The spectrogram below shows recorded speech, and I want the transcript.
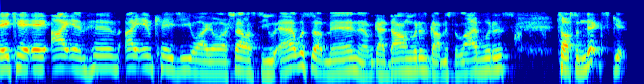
aka I am him. I am KGYR. Shout outs to you, Av. What's up, man? And we got Don with us. Got Mr. Live with us. Talk some Knicks. Get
